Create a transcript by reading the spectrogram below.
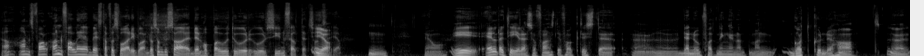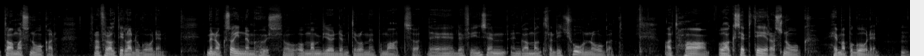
Ja, anfall, anfall är bästa försvar ibland. Och som du sa, den hoppar ut ur, ur synfältet, så att Ja. säga. Mm. Ja. I äldre tider så fanns det faktiskt eh, Eh, den uppfattningen att man gott kunde ha eh, tama snokar, framförallt i ladugården, men också inomhus, och, och man bjöd dem till och med på mat. Så det, det finns en, en gammal tradition nog att, ha och acceptera snok hemma på gården. Mm.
